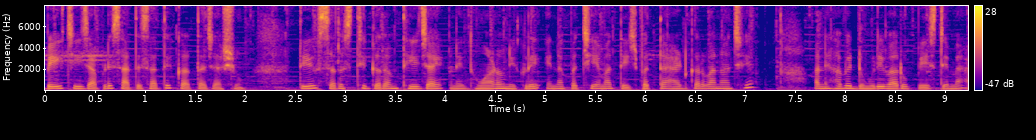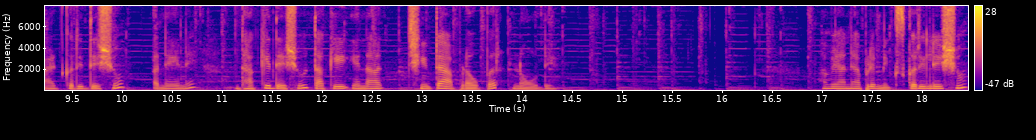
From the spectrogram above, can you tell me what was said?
બે ચીજ આપણે સાથે સાથે કરતા જશું. તેલ સરસથી ગરમ થઈ જાય અને ધુવાણો નીકળે, એના પછી એમાં તેજપત્તા એડ કરવાના છે. અને હવે ડુંગળીવાળું પેસ્ટ એમાં એડ કરી દઈશું અને એને ઢાંકી દઈશું તાકી એના છીંટા આપણા ઉપર ન ઉડે. હવે આને આપણે મિક્સ કરી લઈશું.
